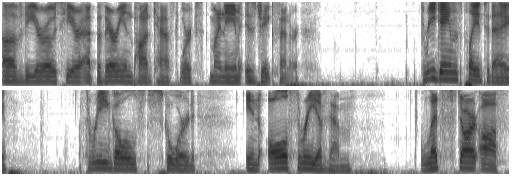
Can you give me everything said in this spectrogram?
of the Euros here at Bavarian Podcast Works. My name is Jake Fenner. Three games played today, three goals scored in all three of them. Let's start off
